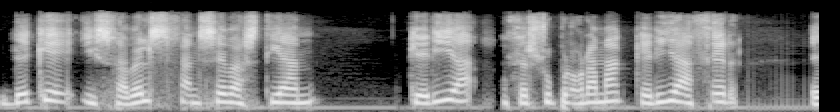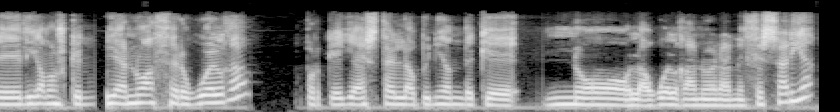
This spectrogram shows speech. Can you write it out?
de que Isabel San Sebastián quería hacer su programa, quería hacer, eh, digamos, quería no hacer huelga, porque ella está en la opinión de que no la huelga no era necesaria,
